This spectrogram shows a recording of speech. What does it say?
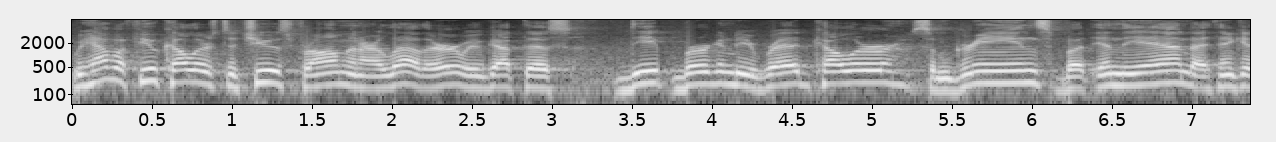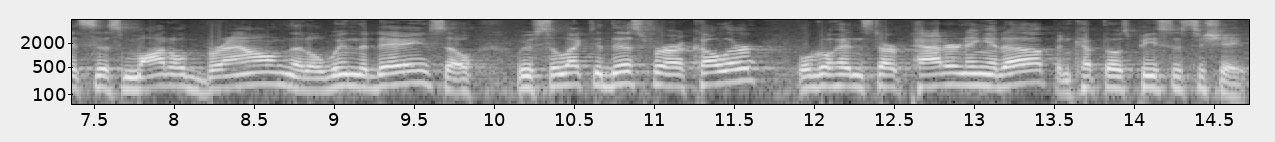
We have a few colors to choose from in our leather. We've got this deep burgundy red color, some greens, but in the end I think it's this mottled brown that'll win the day. So we've selected this for our color. We'll go ahead and start patterning it up and cut those pieces to shape.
